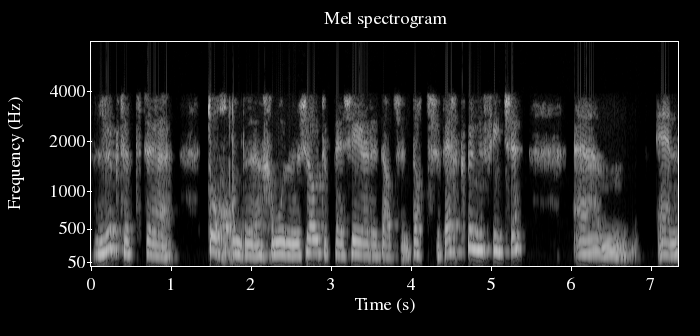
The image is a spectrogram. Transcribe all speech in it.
lukt het eh, toch om de gemoederen zo te perseren dat ze, dat ze weg kunnen fietsen. Ehm, en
